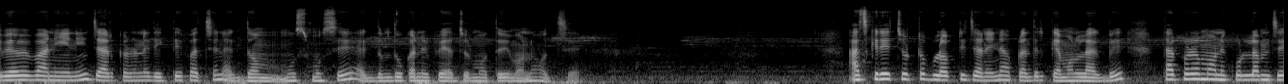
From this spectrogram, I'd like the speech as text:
এভাবে বানিয়ে নিই, যার কারণে দেখতে পাচ্ছেন একদম মুসমুসে, একদম দোকানের পেঁয়াজের মতোই মনে হচ্ছে। আজকের এই ছোট্ট ব্লগটি জানি না আপনাদের কেমন লাগবে। তারপরে মনে করলাম যে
